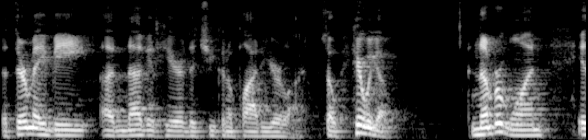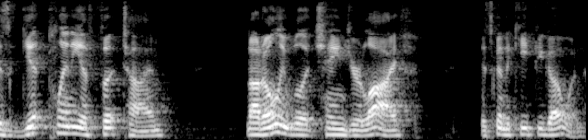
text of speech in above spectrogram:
that there may be a nugget here that you can apply to your life. So here we go. Number one is get plenty of foot time. Not only will it change your life, it's going to keep you going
